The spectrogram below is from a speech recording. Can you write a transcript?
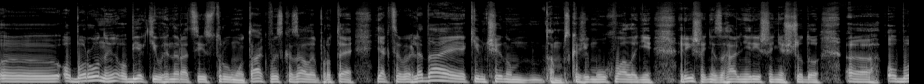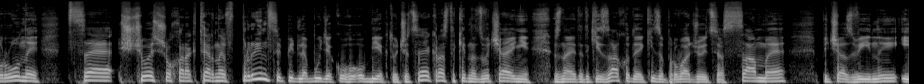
е, оборони об'єктів генерації струму. Так, ви сказали про те, як це виглядає, яким чином там, скажімо, ухвалені рішення, загальні рішення щодо е, оборони. Це щось, що характерне в принципі для будь-якого об'єкту, чи це якраз такі надзвичайні, знаєте, такі заходи, які запроваджуються саме під час війни і,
